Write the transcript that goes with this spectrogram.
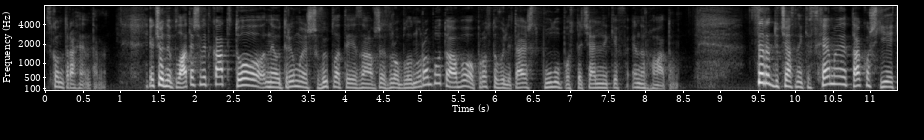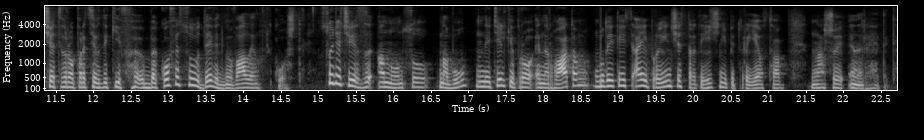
з контрагентами. Якщо не платиш відкат, то не отримуєш виплати за вже зроблену роботу або просто вилітаєш з пулу постачальників енергоатому. Серед учасників схеми також є четверо працівників бек-офісу, де відмивали кошти. Судячи з анонсу набу, не тільки про енергоатом буде йтись, а й про інші стратегічні підприємства нашої енергетики.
